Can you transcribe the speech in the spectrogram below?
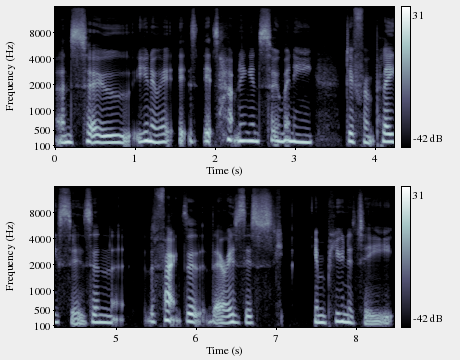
and so, you know, it, it's, it's happening in so many different places. And the fact that there is this impunity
